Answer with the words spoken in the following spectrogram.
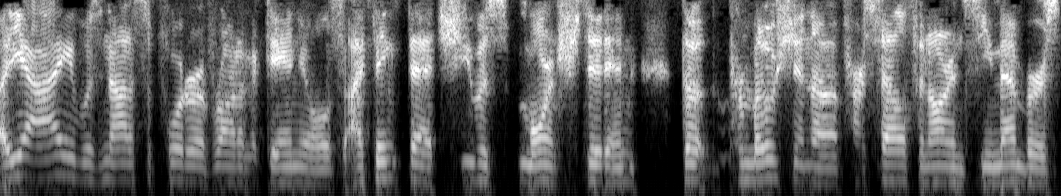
Uh, yeah, I was not a supporter of Ronna McDaniels. I think that she was more interested in the promotion of herself and RNC members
